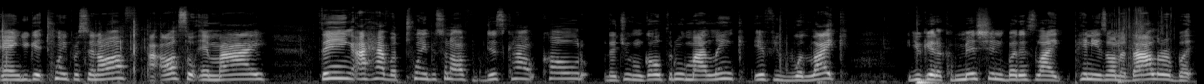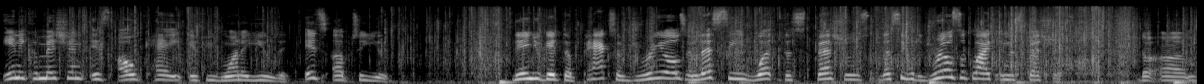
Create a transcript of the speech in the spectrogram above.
and you get 20% off. I also, in my thing, I have a 20% off discount code that you can go through my link if you would like. You get a commission, but it's like pennies on a dollar. But any commission is okay if you want to use it. It's up to you. Then you get the packs of drills, and let's see what the specials. Let's see what the drills look like in the special. The um,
